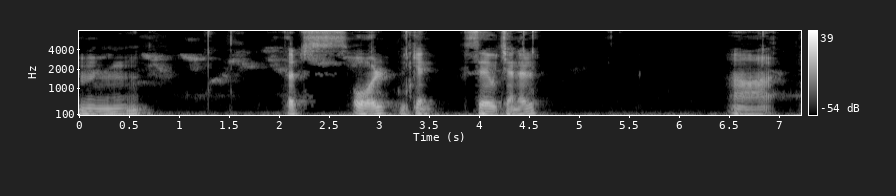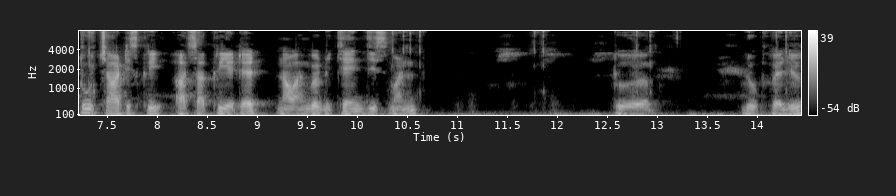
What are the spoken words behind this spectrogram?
Mm, that's all. We can save channel. Uh, two chart is cre are created. Now I'm going to change this one to loop value.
